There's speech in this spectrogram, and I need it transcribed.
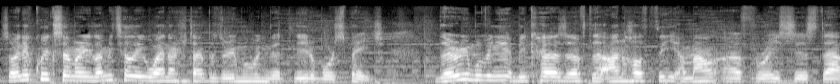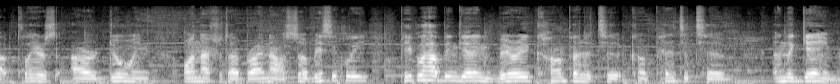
So in a quick summary, let me tell you why NitroType is removing the leaderboards page. They're removing it because of the unhealthy amount of races that players are doing on Nitro Type right now. So basically, people have been getting very competitive, competitive in the game,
